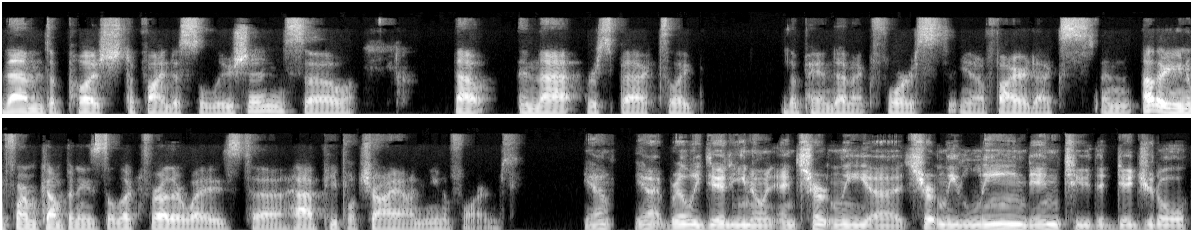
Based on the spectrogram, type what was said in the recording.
them to push to find a solution. So that in that respect, like the pandemic forced, you know, Firedex and other uniform companies to look for other ways to have people try on uniforms. Yeah, yeah, it really did, you know, and, and certainly uh certainly leaned into the digital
